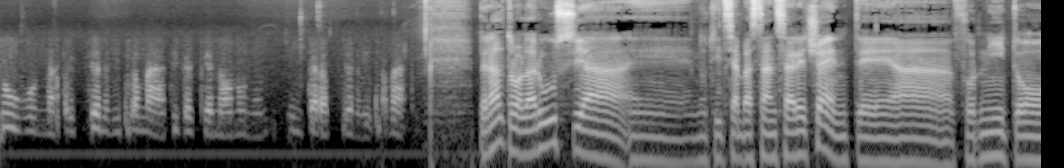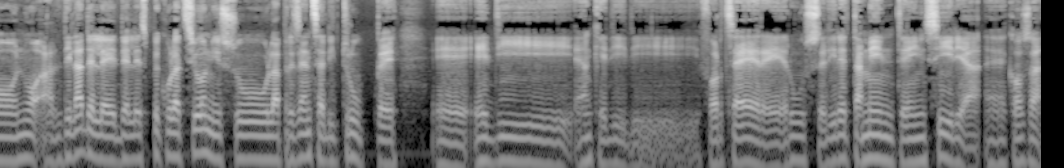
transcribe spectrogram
più una frizione diplomatica che non un'interazione diplomatica. Peraltro la Russia, eh, notizia abbastanza recente, ha fornito, al di là delle, delle speculazioni sulla presenza di truppe eh, e di, anche di, di, forze aeree russe direttamente in Siria, eh, cosa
